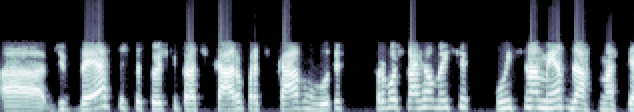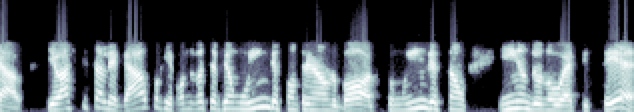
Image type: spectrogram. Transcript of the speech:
ah, diversas pessoas que praticaram, praticavam lutas para mostrar realmente o ensinamento da arte marcial. E eu acho que isso é legal, porque quando você vê um Whindersson treinando boxe, um Whindersson indo no UFC,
